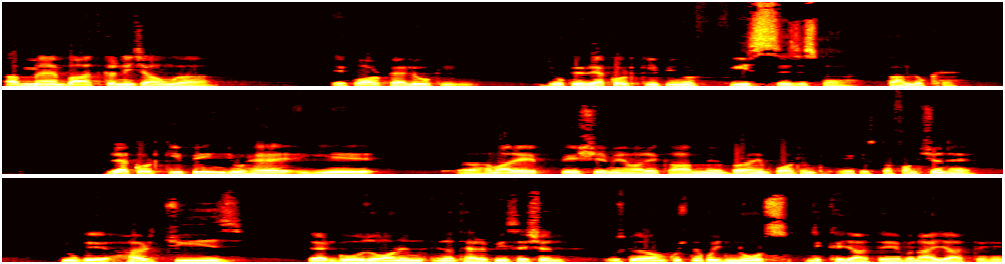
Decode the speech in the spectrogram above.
اب میں بات کرنی چاہوں گا ایک اور پہلو کی، جو کہ ریکارڈ کیپنگ اور فیس سے جس کا تعلق ہے۔ ریکارڈ کیپنگ جو ہے، یہ ہمارے پیشے میں، ہمارے کام میں بڑا امپورٹنٹ ایک اس کا فنکشن ہے۔ کیونکہ ہر چیز that goes on in therapy session اس کے اراؤنڈ کچھ نہ کچھ نوٹس لکھے جاتے ہیں، بنائے جاتے ہیں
